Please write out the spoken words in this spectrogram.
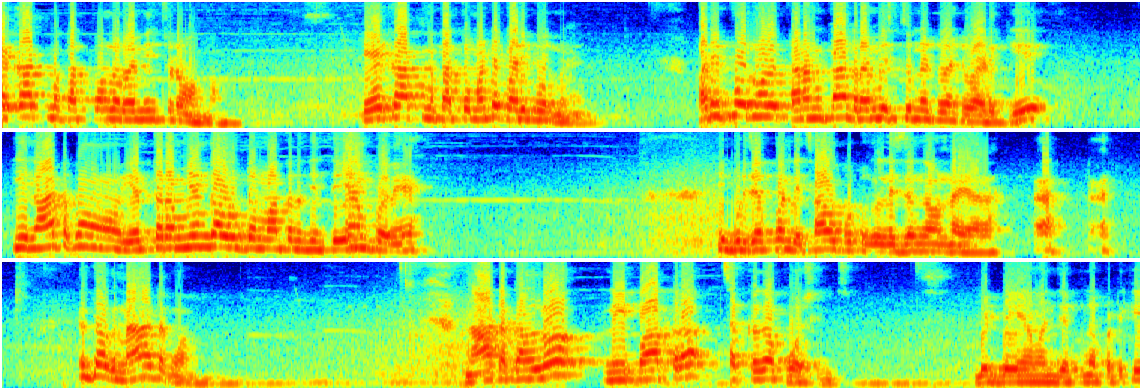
ఏకాత్మ తత్వంలో రమించడం ఉన్నాం ఏకాత్మ తత్వం అంటే పరిపూర్ణమే. పరిపూర్ణంలో తనను తాను రమిస్తున్నటువంటి వాడికి ఈ నాటకం ఎంత రమ్యంగా ఉంటే మాత్రం దీంతో ఏం పని ఇప్పుడు చెప్పండి చావు పుట్టుకలు నిజంగా ఉన్నాయా? ఇంత ఒక నాటకం నాటకంలో నీ పాత్ర చక్కగా పోషించు. బిడ్డ ఏమని చెప్పినప్పటికీ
